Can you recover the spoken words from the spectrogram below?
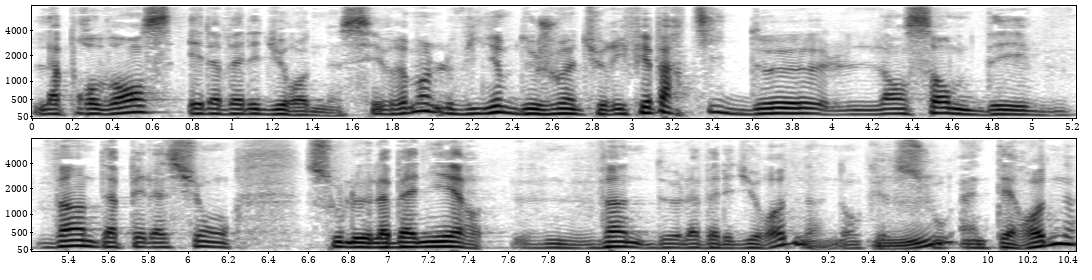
la Provence et la vallée du Rhône. C'est vraiment le vignoble de Jointure. Il fait partie de l'ensemble des vins d'appellation sous le- la bannière vin de la vallée du Rhône, donc Mhm. sous Interrhône.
